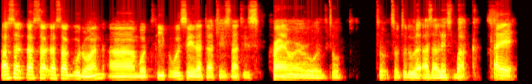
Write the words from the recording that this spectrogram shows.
That's a that's a that's a good one. Um, but people will say that that is not his primary role to to, to, to do it as a left back. I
